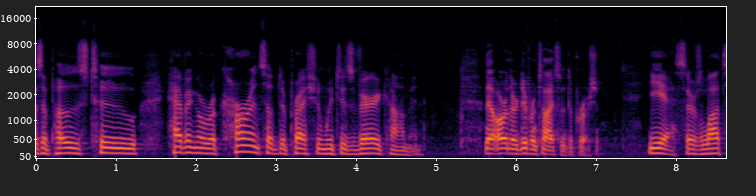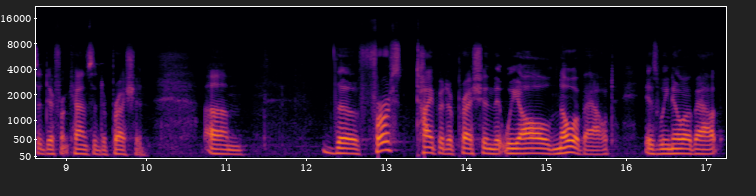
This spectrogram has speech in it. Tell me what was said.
as opposed to having a recurrence of depression, which is very common. Now, are there different types of depression? Yes, there's lots of different kinds of depression. Um, the first type of depression that we all know about is we know about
